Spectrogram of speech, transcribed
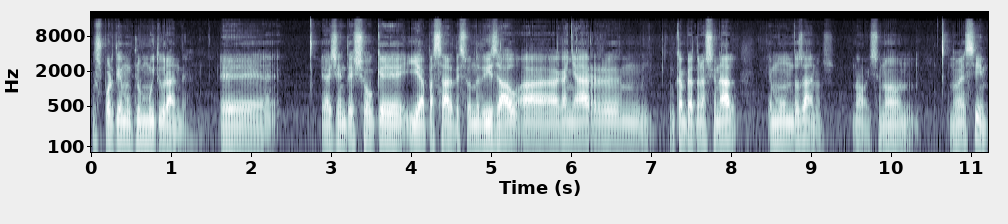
o Sporting é um clube muito grande. E a gente achou que ia passar de segunda divisão a ganhar hum, um campeonato nacional em um dos anos. Não, isso não, não é assim.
